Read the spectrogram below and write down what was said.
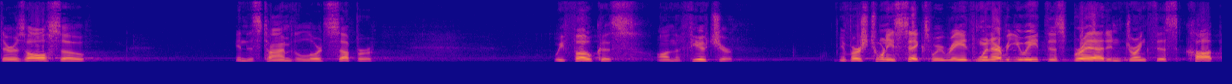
There is also, in this time of the Lord's Supper, we focus on the future. In verse 26, we read, Whenever you eat this bread and drink this cup,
